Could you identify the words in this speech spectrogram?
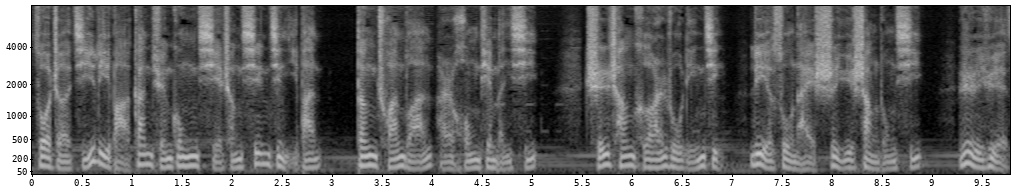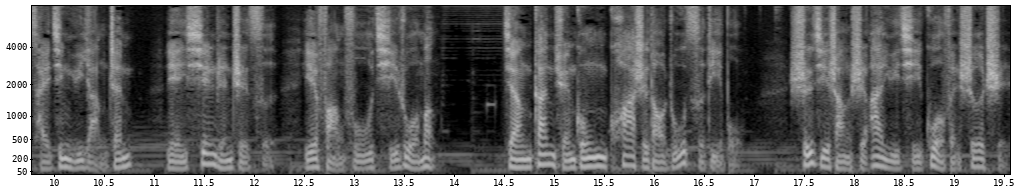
作者极力把甘泉宫写成仙境一般，登船峦而鸿天门兮，持昌河而入灵境，列宿乃失于上荣兮，日月才精于养真，连仙人至此，也仿佛其若梦。将甘泉宫夸饰到如此地步。实际上是暗喻其过分奢侈，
